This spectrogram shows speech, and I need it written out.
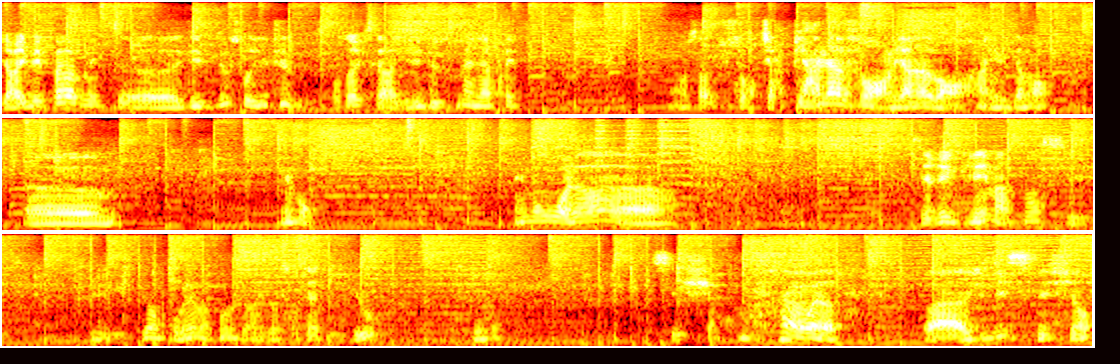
j'arrivais pas à mettre des vidéos sur YouTube c'est pour ça que c'est arrivé deux semaines après ça a dû sortir bien avant bien avant hein, évidemment. Euh, mais bon. Mais bon voilà euh, c'est réglé maintenant c'est plus un problème maintenant j'arrive à sortir des vidéos. Mais bon c'est chiant. Voilà. J'ai dit c'était chiant.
